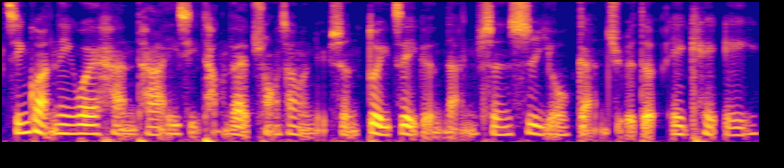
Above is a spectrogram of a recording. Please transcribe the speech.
尽管那位和他一起躺在床上的女生对这个男生是有感觉的，A.K.A.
